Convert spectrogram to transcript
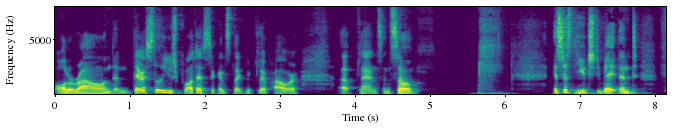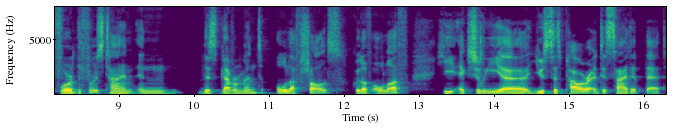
all around, and there are still huge protests against like nuclear power uh, plants. And so it's just a huge debate. And for the first time in this government, Olaf Scholz, good of Olaf, he actually uh, used his power and decided that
